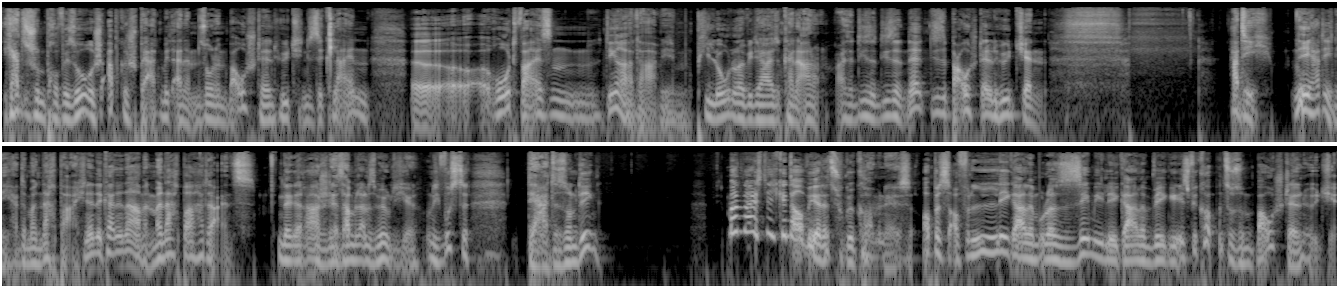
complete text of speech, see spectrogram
Ich hatte schon provisorisch abgesperrt mit einem so einem Baustellenhütchen, diese kleinen äh, rot-weißen Dinger da, wie Pylon oder wie die heißen, keine Ahnung. Also diese, diese, ne, diese Baustellenhütchen. Hatte ich. Nee, hatte ich nicht, hatte mein Nachbar. Ich nenne keine Namen. Mein Nachbar hatte eins. In der Garage, der sammelt alles Mögliche. Und ich wusste, der hatte so ein Ding. Man weiß nicht genau, wie er dazu gekommen ist. Ob es auf legalem oder semi-legalem Wege ist. Wie kommt man zu so einem Baustellenhütchen?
